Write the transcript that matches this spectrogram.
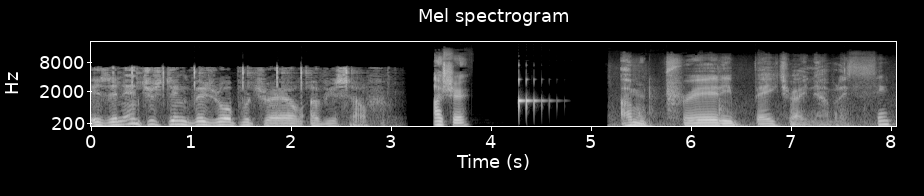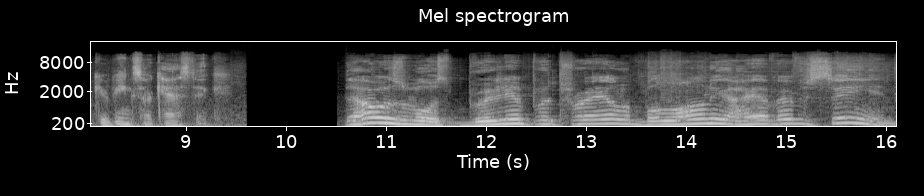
is an interesting visual portrayal of yourself. 二十、I'm pretty baked right now, but I think you're being sarcastic. That was the most brilliant portrayal of baloney I have ever seen.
